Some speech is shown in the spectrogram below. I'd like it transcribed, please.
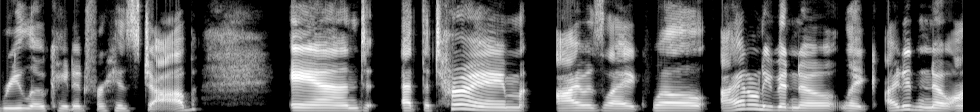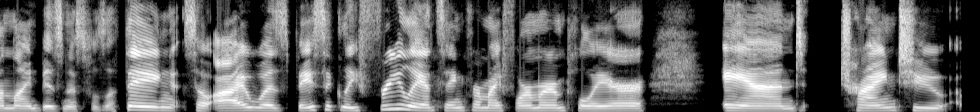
relocated for his job. And at the time, I was like, well, I don't even know, like, I didn't know online business was a thing. So I was basically freelancing for my former employer and trying to uh,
